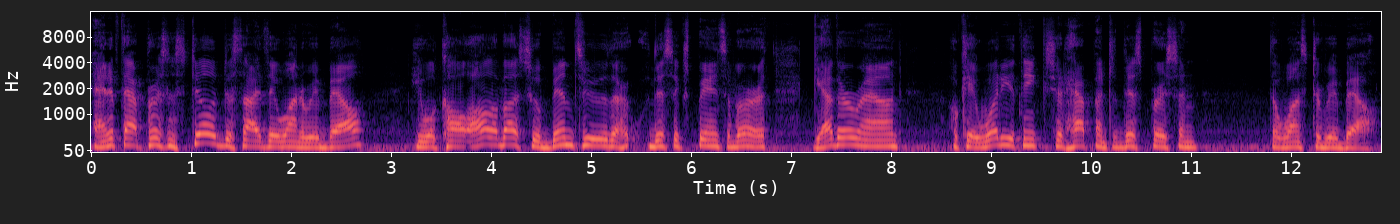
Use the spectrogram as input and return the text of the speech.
And if that person still decides they want to rebel, he will call all of us who've been through the, this experience of earth, gather around. Okay, what do you think should happen to this person that wants to rebel?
